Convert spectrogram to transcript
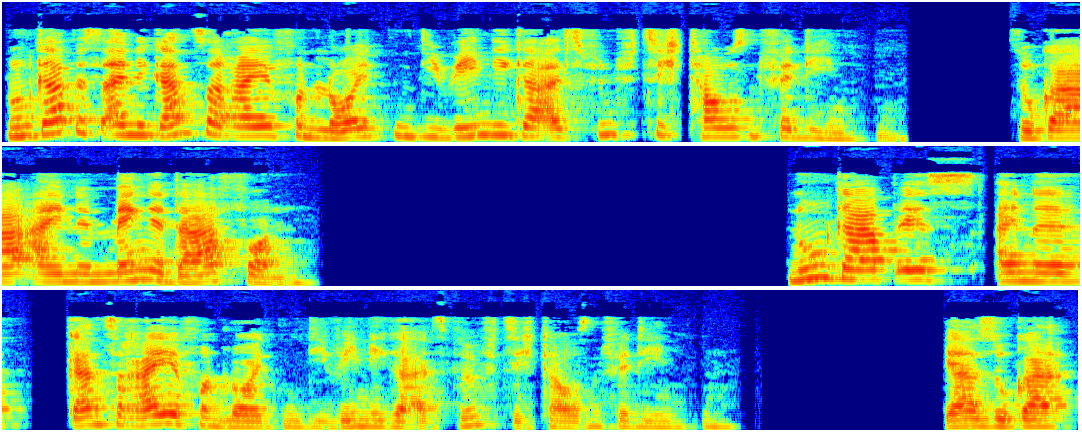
Nun gab es eine ganze Reihe von Leuten, die weniger als 50.000 verdienten. Sogar eine Menge davon nun gab es eine ganze Reihe von Leuten, die weniger als 50.000 verdienten. Ja, sogar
